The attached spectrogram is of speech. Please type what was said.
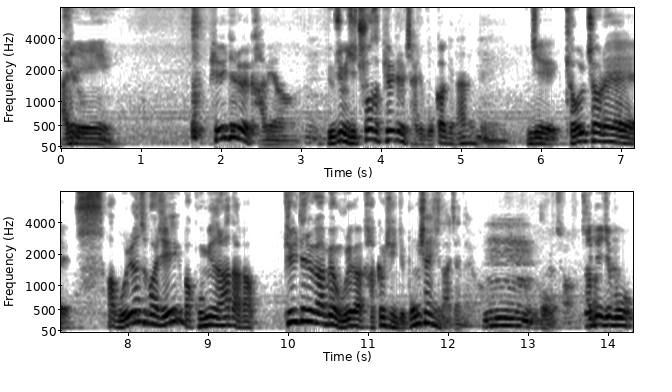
아니 필드를 가면 음. 요즘 이제 추워서 필드를 자주 못 가긴 하는데 음. 이제 겨울철에 아 뭘 연습하지 막 고민을 하다가 필드를 가면 우리가 가끔씩 이제 뽕샷이 나잖아요. 음, 어. 그렇죠. 근데 이제 뭐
